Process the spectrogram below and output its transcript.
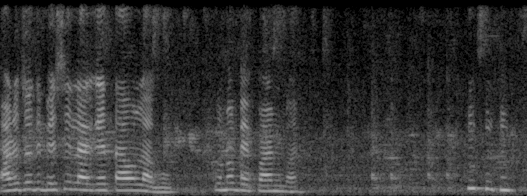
আরও যদি বেশি লাগে তাও লাগুক। কোনো ব্যাপার নয়।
